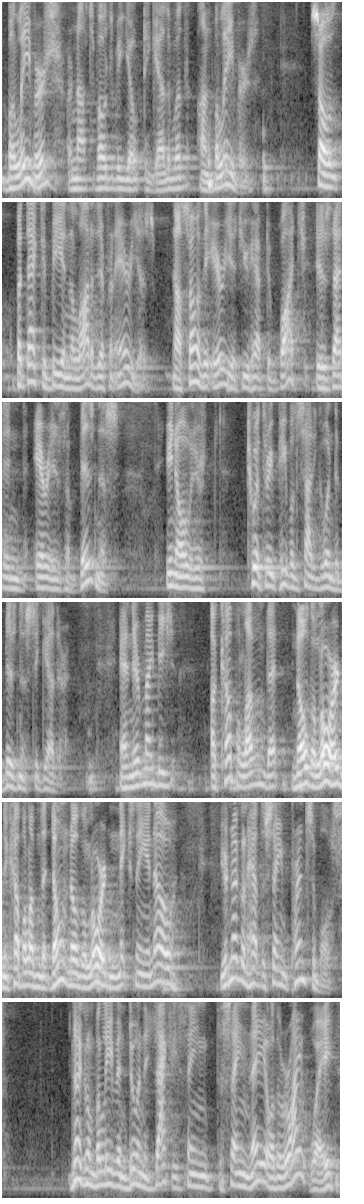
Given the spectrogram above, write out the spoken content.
believers are not supposed to be yoked together with unbelievers. So, but that could be in a lot of different areas. Now, some of the areas you have to watch is that in areas of business. You know, there's two or three people decide to go into business together. And there may be a couple of them that know the Lord and a couple of them that don't know the Lord, and next thing you know, you're not going to have the same principles. You're not going to believe in doing exactly the same, the same way or the right way.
